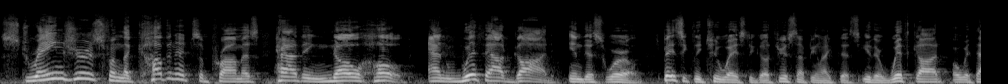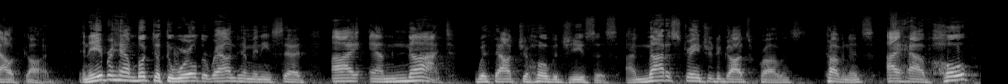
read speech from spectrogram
strangers from the covenants of promise, having no hope and without God in this world. It's basically two ways to go through something like this, either with God or without God. And Abraham looked at the world around him and he said, I am not without Jehovah Jesus. I'm not a stranger to God's province, covenants. I have hope.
